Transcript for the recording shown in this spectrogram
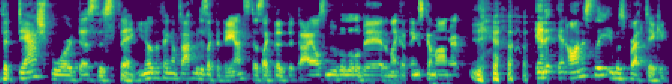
the dashboard does this thing. You know the thing I'm talking about is like the dance, does like the, the dials move a little bit and like the things come on. Right? Yeah. And it, and honestly, it was breathtaking.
